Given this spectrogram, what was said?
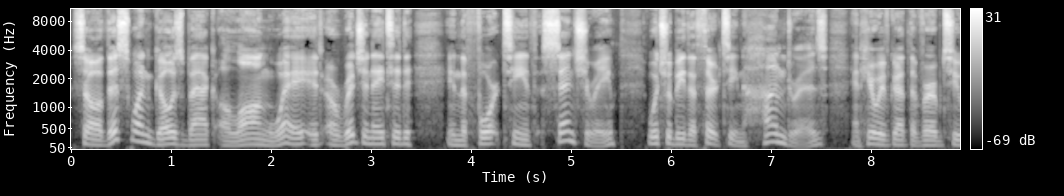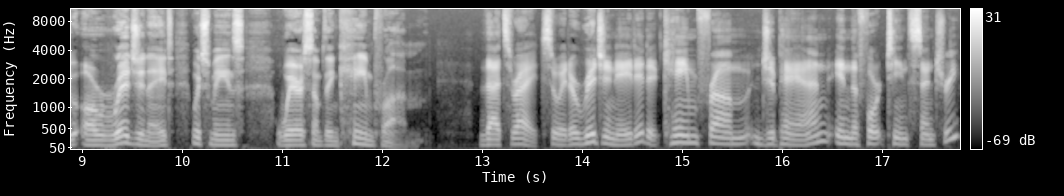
So, this one goes back a long way. It originated in the 14th century, which would be the 1300s. And here we've got the verb to originate, which means where something came from. That's right. So it originated, it came from Japan in the 14th century.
